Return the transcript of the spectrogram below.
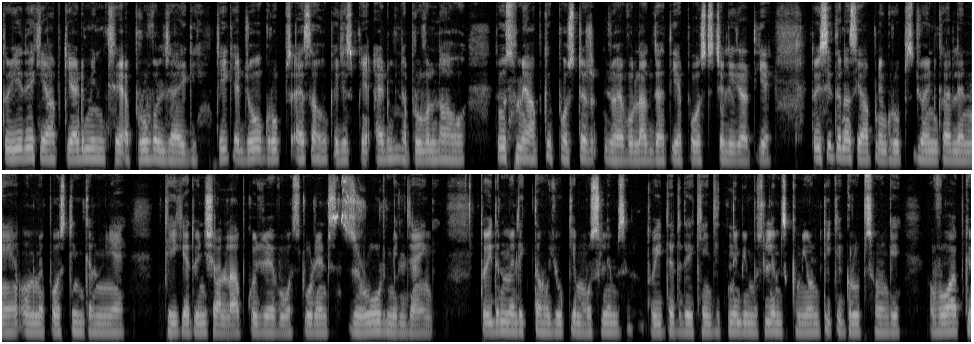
تو یہ دیکھیں آپ کی ایڈمن سے اپروول جائے گی۔ ٹھیک ہے، جو گروپس ایسا ہو کہ جس پہ ایڈمن اپروول نہ ہو، تو اس میں آپ کے پوسٹر جو ہے وہ لگ جاتی ہے پوسٹ چلی جاتی ہے۔ تو اسی طرح سے آپ نے گروپس جوائن کر لینے ہیں، ان میں پوسٹنگ کرنی ہے۔ ٹھیک ہے، تو انشاءاللہ آپ کو جو ہے وہ اسٹوڈنٹس ضرور مل جائیں گے۔ تو ادھر میں لکھتا ہوں یو کے مسلمز، تو ادھر دیکھیں جتنے بھی مسلمز کمیونٹی کے گروپس ہوں گے، وہ آپ کے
